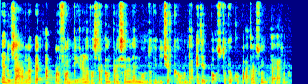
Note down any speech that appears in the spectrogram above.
e ad usarla per approfondire la vostra comprensione del mondo che vi circonda e del posto che occupate al suo interno.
